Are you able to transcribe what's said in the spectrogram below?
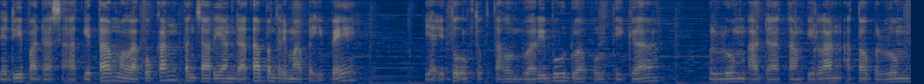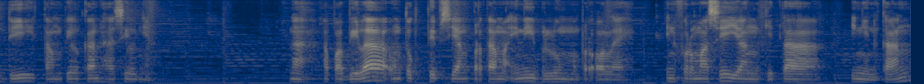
Jadi pada saat kita melakukan pencarian data penerima PIP yaitu untuk tahun 2023 belum ada tampilan atau belum ditampilkan hasilnya. Nah, apabila untuk tips yang pertama ini belum memperoleh informasi yang kita inginkan,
